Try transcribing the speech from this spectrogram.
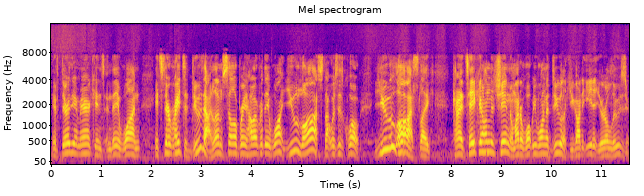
If they're the Americans and they won, it's their right to do that. Let them celebrate however they want. You lost. That was his quote. You lost. Like, kind of take it on the chin. No matter what we want to do, like you got to eat it. You're a loser.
